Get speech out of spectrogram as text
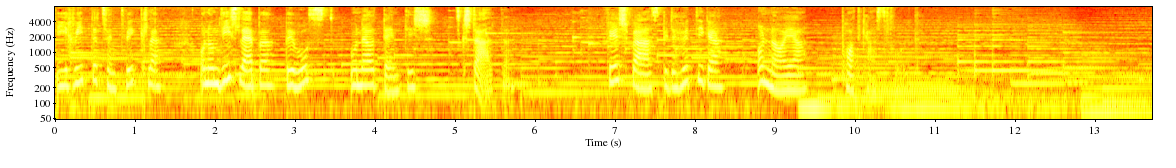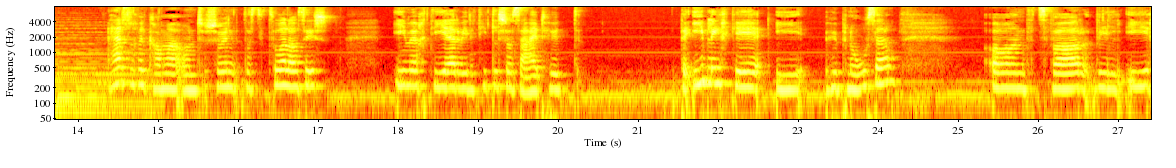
dich weiterzuentwickeln und um dein Leben bewusst und authentisch zu gestalten. Viel Spaß bei der heutigen und neuen Podcast-Folge. Herzlich willkommen und schön, dass du zulässt. Ich möchte dir, wie der Titel schon sagt, heute den Einblick geben in Hypnose. Und zwar will ich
